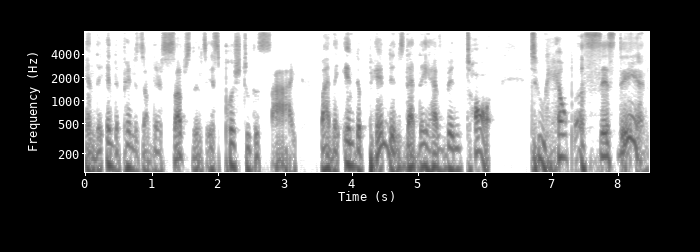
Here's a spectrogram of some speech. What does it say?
and the independence of their substance is pushed to the side by the independence that they have been taught to help assist in.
